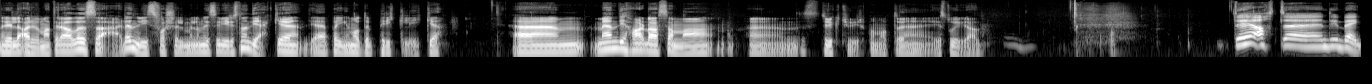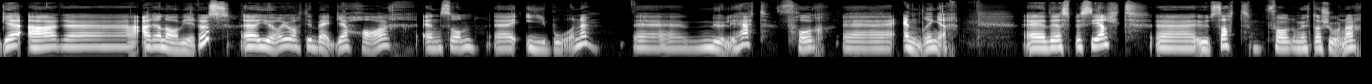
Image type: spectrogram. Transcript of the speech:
Når det gjelder arvematerialet, så er det en viss forskjell mellom disse virusene. De er, ikke, de er på ingen måte prikk like. Eh, men de har da samme uh, struktur, på en måte, i stor grad. Det at eh, de begge er eh, RNA-virus, gjør jo at de begge har en sånn iboende mulighet for endringer. Det er spesielt utsatt for mutasjoner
